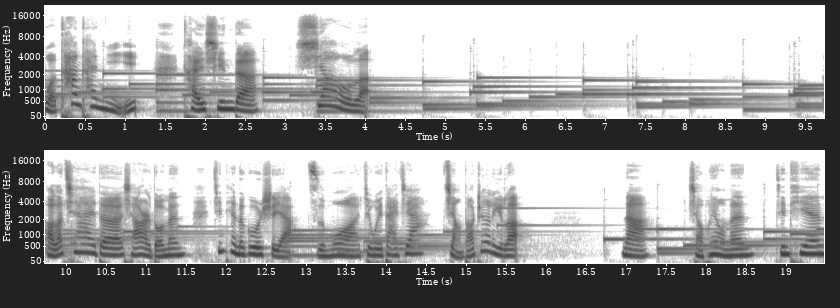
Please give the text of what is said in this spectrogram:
我看看你。开心的笑了。好了，亲爱的小耳朵们，今天的故事呀，子墨就为大家讲到这里了。那小朋友们，今天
